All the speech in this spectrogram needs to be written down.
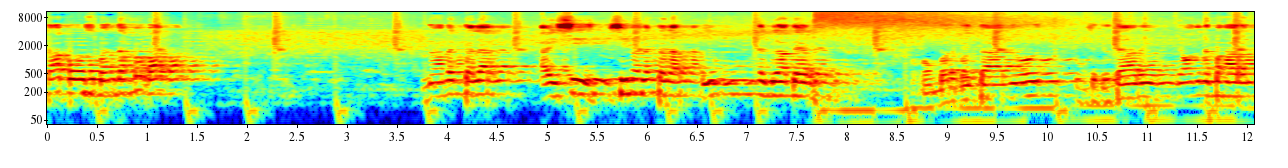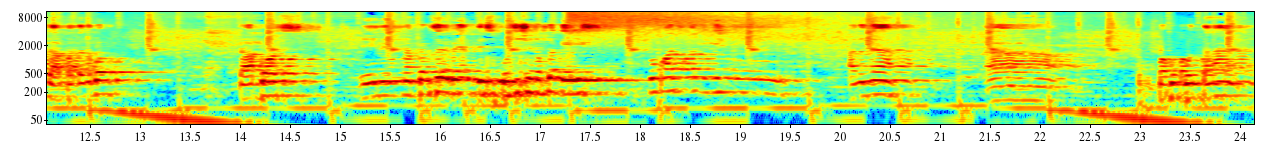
Tapos, bandang baba, na nagtala ay si, sino nagtala? Yung nagblatter. Kung barangay tanod, kung sekretary, yung din ang pangalan dapat, ano po? Tapos, in number 7, disposition of the case, kung ano magiging, ano nga, ah, papupuntahan.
